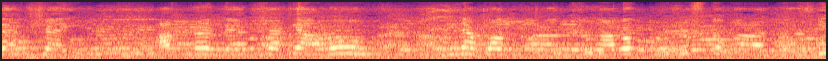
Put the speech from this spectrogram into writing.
ব্যবসায়ী, আপনার ব্যবসাকে আরও নিরাপদ করার জন্য, আরও প্রশস্ত করার জন্য কি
